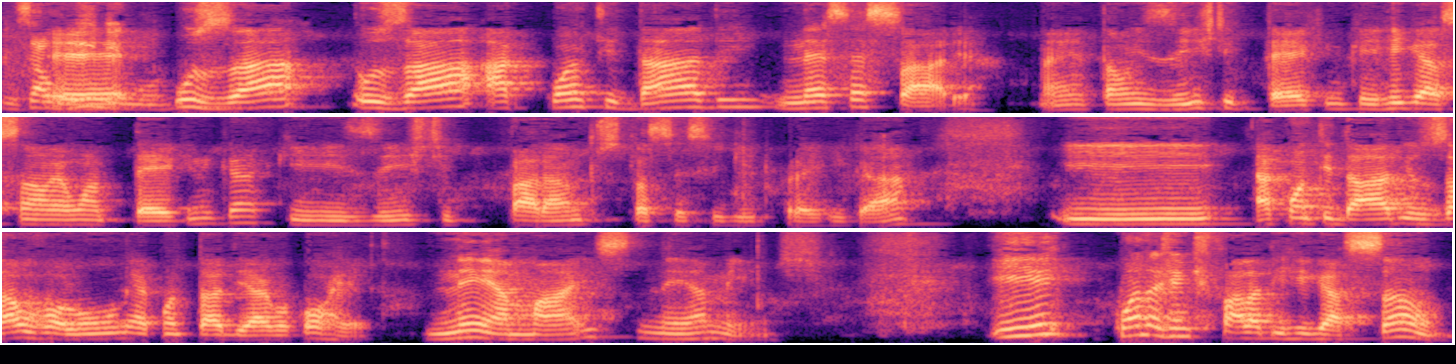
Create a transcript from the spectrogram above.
Usar o é, mínimo? Usar, usar a quantidade necessária. Né? Então, existe técnica, irrigação é uma técnica que existe parâmetros para ser seguido para irrigar, e a quantidade, usar o volume a quantidade de água correta. Nem a mais, nem a menos. E quando a gente fala de irrigação,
